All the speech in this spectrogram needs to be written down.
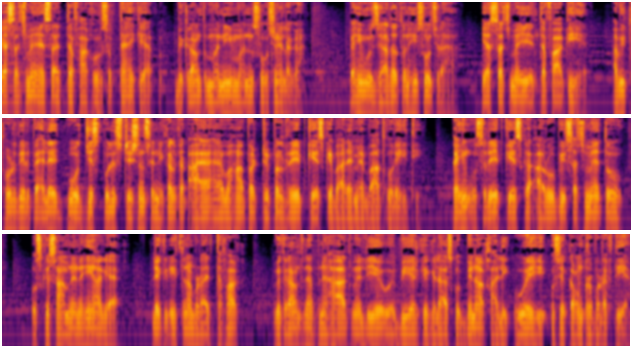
क्या सच में ऐसा इत्तेफाक हो सकता है क्या विक्रांत मनी मन सोचने लगा? कहीं वो ज़्यादा तो नहीं सोच रहा? या सच में ये इत्तेफाक ही है? अभी थोड़ी देर पहले वो जिस पुलिस स्टेशन से निकलकर आया है, वहाँ पर ट्रिपल रेप केस के बारे में बात हो रही थी। कहीं उस रेप केस का आरोपी सच में तो उसके सामने नहीं आ गया, लेकिन इतना बड़ा इत्तेफाक विक्रांत ने अपने हाथ में लिए हुए बियर के गिलास को बिना खाली हुए ही उसे काउंटर पर रख दिया।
